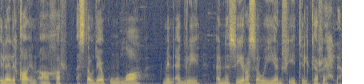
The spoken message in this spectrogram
إلى لقاء آخر أستودعكم الله من أجل أن نسير سويا في تلك الرحلة.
